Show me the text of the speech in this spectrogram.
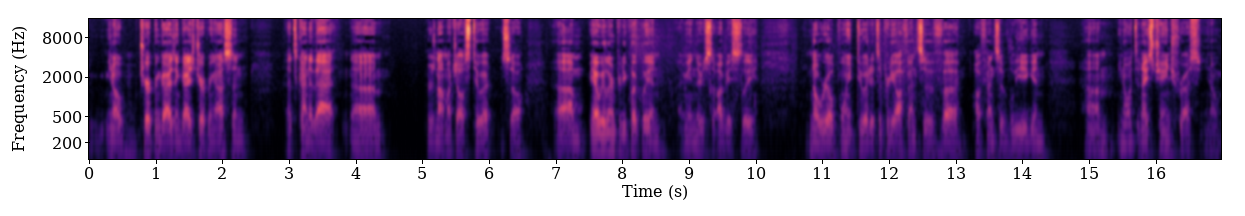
You know, chirping guys and guys chirping us, and that's kind of that. Um, there's not much else to it. So, um, yeah, we learned pretty quickly, and I mean, there's obviously no real point to it. It's a pretty offensive, uh, offensive league, and um, you know, it's a nice change for us. You know,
